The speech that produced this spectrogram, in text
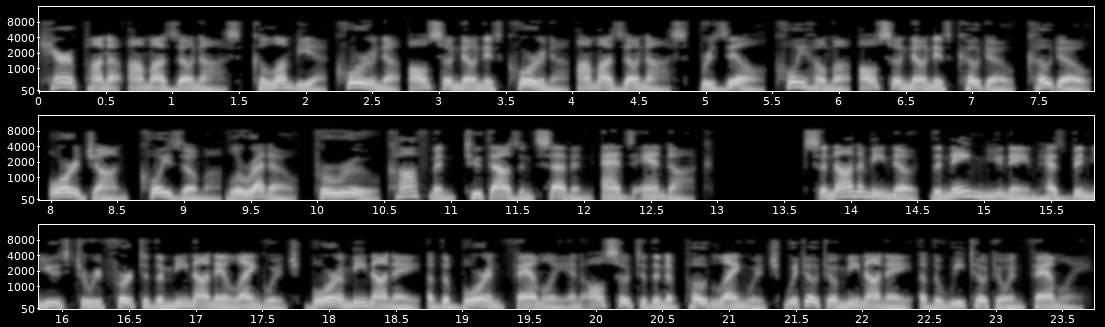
Carapana Amazonas, Colombia Coruna, also known as Coruna, Amazonas, Brazil Coihoma, also known as Coto, Coto, Orejón, Coizoma, Loreto, Peru Kaufman 2007, adds Andoc. Synonymy note, the name Muname has been used to refer to the Minane language Bora Minane of the Boran family and also to the Napode language Witoto Minane of the Witotoan family.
